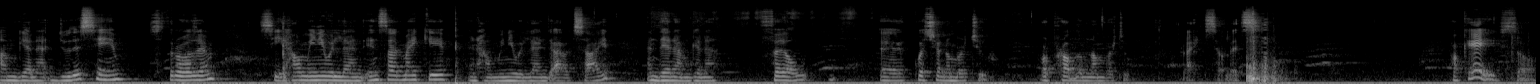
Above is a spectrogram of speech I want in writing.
I'm gonna do the same. Let's throw them see how many will land inside my cave and how many will land outside. And then I'm gonna fill uh, question number two or problem number two. Right so let's okay so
